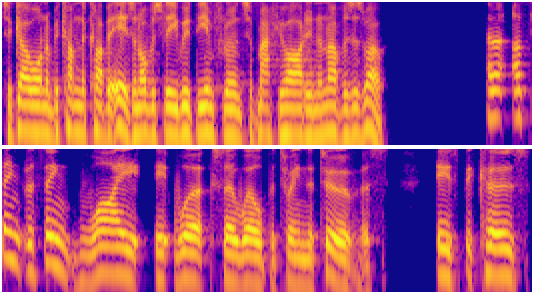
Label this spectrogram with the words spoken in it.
to go on and become the club it is. And obviously with the influence of Matthew Harding and others as well. And I think the thing why it works so well between the two of us is because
